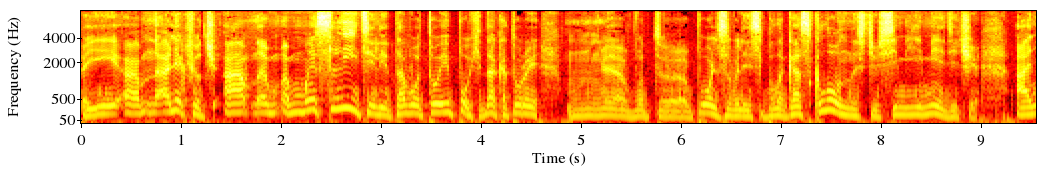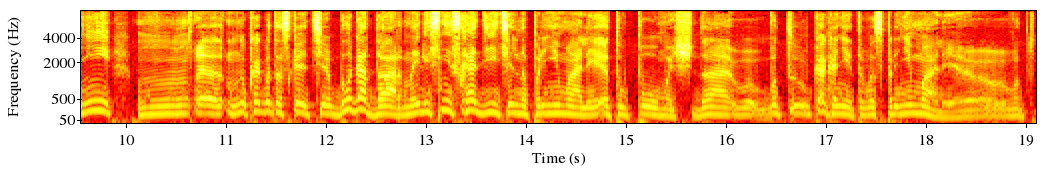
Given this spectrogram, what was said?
И, э, Олег Федорович, а э, мыслители того, той эпохи, да, которые э, вот э, пользовались благосклонностью семьи Медичи, они, э, ну, как бы так сказать, благодарно или снисходительно принимали эту помощь, да, вот как они это воспринимали, вот,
